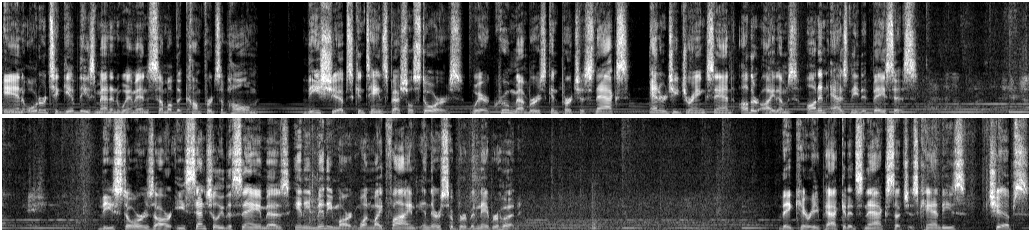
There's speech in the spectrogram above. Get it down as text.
In order to give these men and women some of the comforts of home, these ships contain special stores where crew members can purchase snacks, energy drinks, and other items on an as needed basis. These stores are essentially the same as any mini mart one might find in their suburban neighborhood. They carry packeted snacks such as candies, chips,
